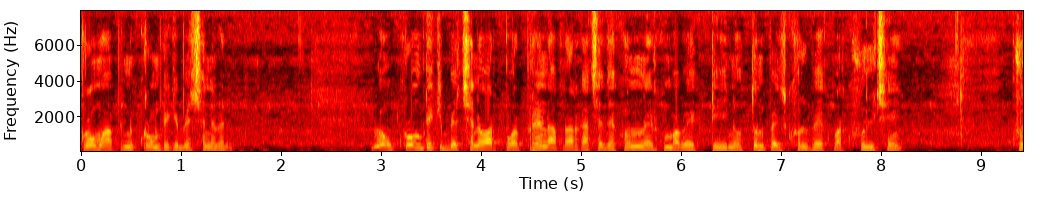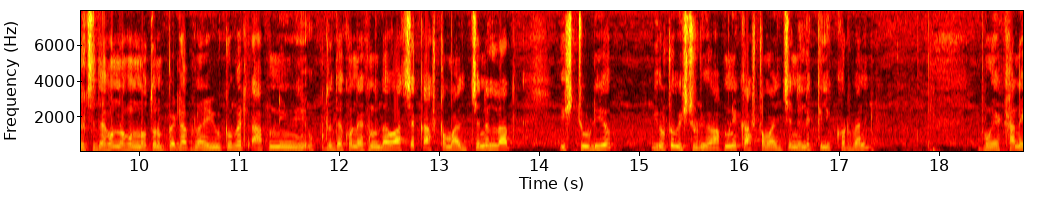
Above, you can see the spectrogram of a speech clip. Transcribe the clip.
ক্রোম আপনি ক্রোমটিকে বেছে নেবেন। এবং ক্রোমটিকে বেছে নেওয়ার পর ফ্রেন্ড আপনার কাছে দেখুন, এরকমভাবে একটি নতুন পেজ খুলবে, একবার খুলছে। খুলছে দেখুন এখন নতুন পেজ আপনার ইউটিউবের আপনি উপরে দেখুন, এখানে দেওয়া আছে কাস্টমাইজ চ্যানেল আর স্টুডিও ইউটিউব স্টুডিও আপনি কাস্টমাইজ চ্যানেলে ক্লিক করবেন এবং এখানে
